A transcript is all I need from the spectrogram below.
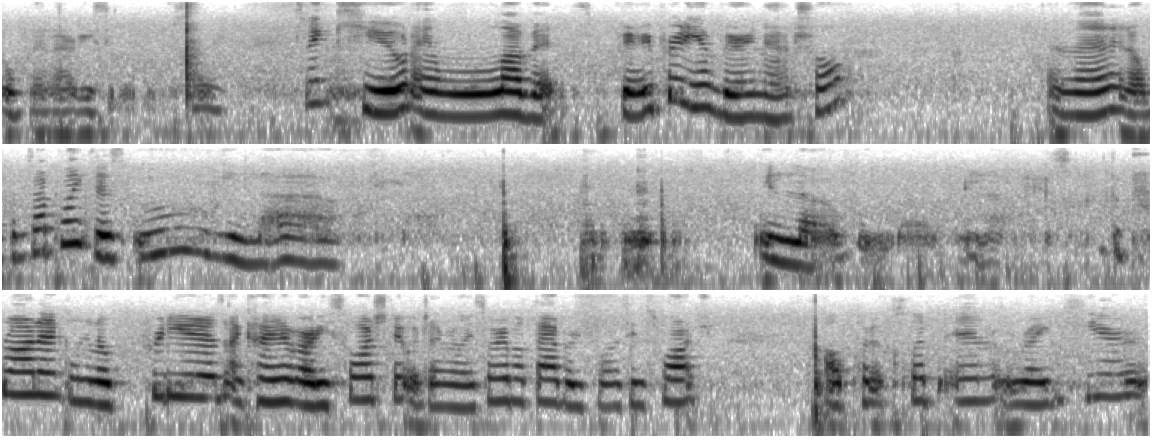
open it. I already see it. Sorry. Isn't it cute? I love it. It's very pretty and very natural. And then it opens up like this. Ooh, we love. We love. We love. We love product. Look at how pretty it is. I kind of already swatched it, which I'm really sorry about that, but if you want to see the swatch, I'll put a clip in right here.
